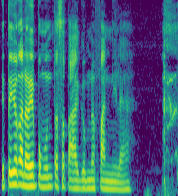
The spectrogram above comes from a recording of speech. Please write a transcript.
Ito yung ano, yung pumunta sa Tagum na fan nila.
